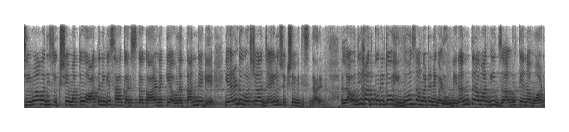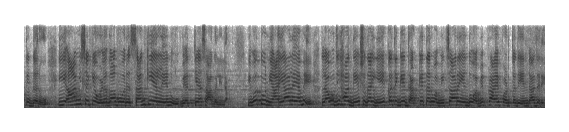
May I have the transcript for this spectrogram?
ಜೀವಾವಧಿ ಶಿಕ್ಷೆ ಮತ್ತು ಆತನಿಗೆ ಸಹಕರಿಸಿದ ಕಾರಣಕ್ಕೆ ಅವನ ತಂದೆಗೆ ಎರಡು ವರ್ಷ ಜೈಲು ಶಿಕ್ಷೆ ವಿಧಿಸಿದ್ದಾರೆ. ಲವ್ ಜಿಹಾದ್ ಕುರಿತು ಹಿಂದೂ ಸಂಘಟನೆಗಳು ನಿರಂತರವಾಗಿ ಜಾಗೃತಿಯನ್ನ ಮಾಡುತ್ತಿದ್ದರೂ ಈ ಆಮಿಷಕ್ಕೆ ಒಳಗಾಗುವವರ ಸಂಖ್ಯೆಯಲ್ಲೇನು ವ್ಯತ್ಯಾಸ ಆಗಲಿಲ್ಲ. ಇವತ್ತು ನ್ಯಾಯಾಲಯವೇ ಲವ್ ಜಿಹಾದ್ ದೇಶದ ಏಕತೆಗೆ ಧಕ್ಕೆ ತರುವ ವಿಚಾರ ಎಂದು ಅಭಿಪ್ರಾಯಪಡುತ್ತದೆ ಎಂದಾದರೆ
